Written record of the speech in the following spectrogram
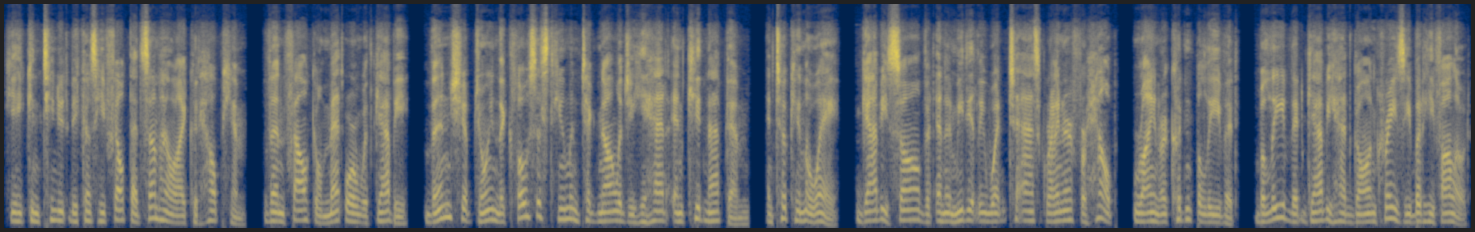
He continued because he felt that somehow I could help him. Then Falco met or with Gabby, then Ship joined the closest human technology he had and kidnapped them, and took him away. Gabby saw that and immediately went to ask Reiner for help. Reiner couldn't believe it, believed that Gabby had gone crazy but he followed.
